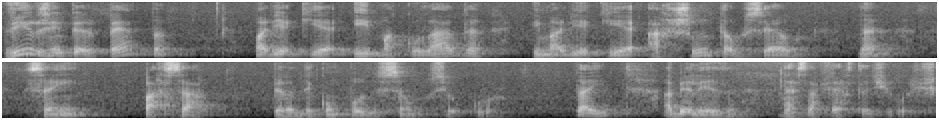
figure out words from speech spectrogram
virgem perpétua. Maria, que é imaculada. E Maria, que é assunta ao céu, né? sem passar pela decomposição do seu corpo. Está aí a beleza dessa festa de hoje.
